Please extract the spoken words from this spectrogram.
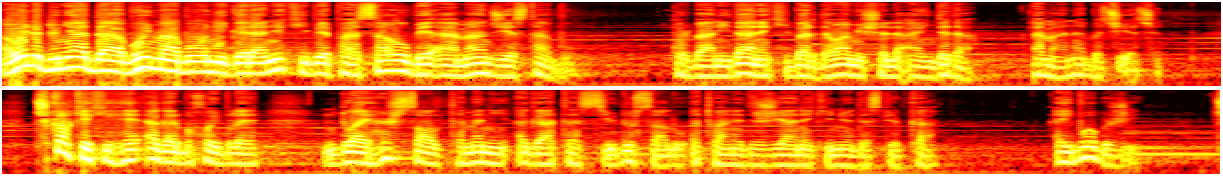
ئەوەی لە دنیادا بۆی مابۆ نیگەرانێکی بێپاسا و بێ ئامانجی ئێستا بوو قوربانیدانێکی بەردەوامیشە لە ئایندەدا، ئەمانە بە چی ئەچن؟ چ کەڵکێکی هەیە ئەگەر بە خۆی بڵێ دوای هەشت ساڵ تەمەنی ئەگاتە سی و دوو ساڵ و ئەتوانێت ژیانێکی نوێ دەست پێ بکا؟ ئەی بۆ بژی؟ چ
